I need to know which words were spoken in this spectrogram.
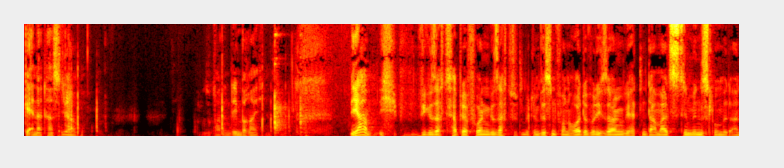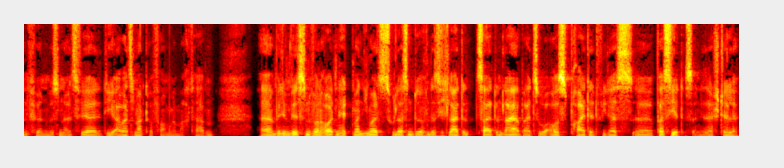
geändert hast? Ja, also gerade in dem Bereich. Ja, ich, wie gesagt, habe ja vorhin gesagt, mit dem Wissen von heute würde ich sagen, wir hätten damals den Mindestlohn mit einführen müssen, als wir die Arbeitsmarktreform gemacht haben. Äh, mit dem Wissen von heute hätte man niemals zulassen dürfen, dass sich Leit Zeit- und Leiharbeit so ausbreitet, wie das äh, passiert ist an dieser Stelle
